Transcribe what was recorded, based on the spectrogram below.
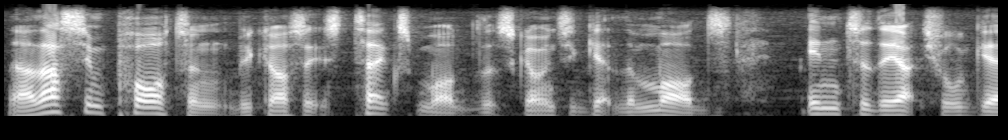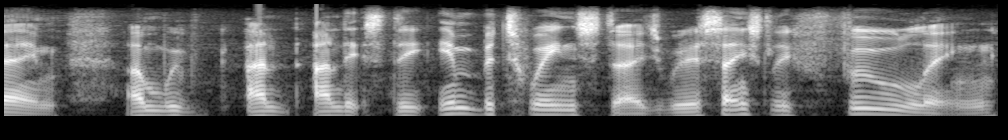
Now that's important because it's TexMod that's going to get the mods into the actual game. And we've and and it's the in-between stage. We're essentially fooling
